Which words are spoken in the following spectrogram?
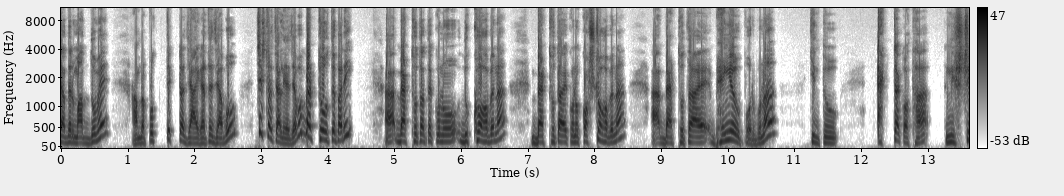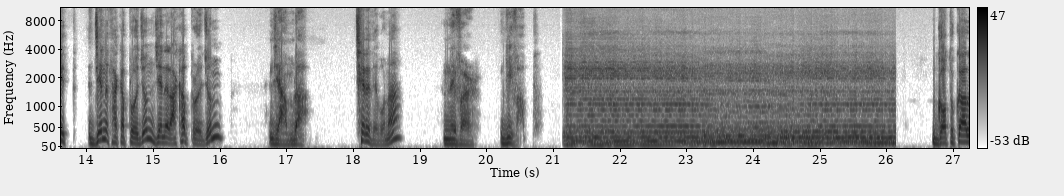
যাদের মাধ্যমে আমরা প্রত্যেকটা জায়গাতে যাব, চেষ্টা চালিয়ে যাব, ব্যর্থ হতে পারি। ব্যর্থতাতে কোনো দুঃখ হবে না, ব্যর্থতায় কোনো কষ্ট হবে না ব্যর্থতায় ভেঙেও পড়ব না। কিন্তু একটা কথা নিশ্চিত, জেনে থাকা প্রয়োজন, জেনে রাখা প্রয়োজন যে আমরা ছেড়ে দেব না নেভার গিভ আপ গতকাল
